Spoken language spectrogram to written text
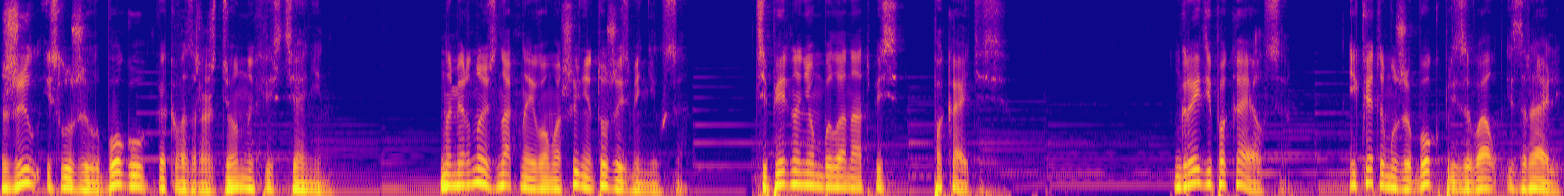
жил и служил Богу как возрожденный христианин. Номерной знак на его машине тоже изменился. Теперь на нем была надпись «Покайтесь». Грейди покаялся, и к этому же Бог призывал Израиль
